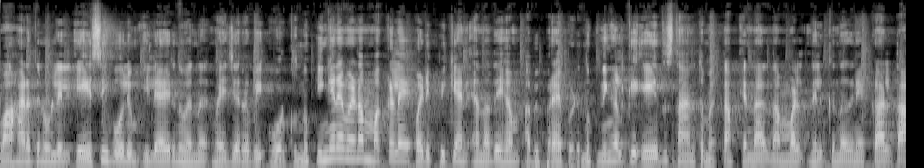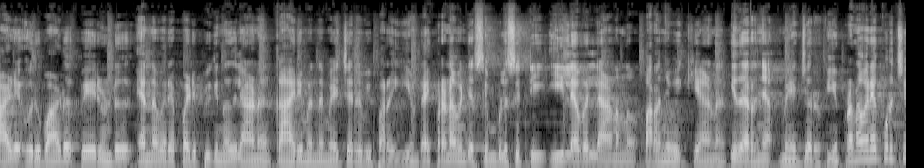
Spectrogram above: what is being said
വാഹനത്തിനുള്ളിൽ എ സി പോലും ഇല്ലായിരുന്നു എന്ന് മേജർ രവി ഓർക്കുന്നു. ഇങ്ങനെ വേണം മക്കളെ പഠിപ്പിക്കാൻ എന്ന് അദ്ദേഹം അഭിപ്രായപ്പെടുന്നു. നിങ്ങൾക്ക് ഏത് സ്ഥാനത്തും എത്താം. എന്നാൽ നമ്മൾ നിൽക്കുന്നതിനേക്കാൾ താഴെ ഒരുപാട് പേരുണ്ട് എന്നവരെ പഠിപ്പിക്കുന്നതിലാണ് കാര്യമെന്ന് മേജർ രവി പറയുകയുണ്ടായി. പ്രണവിന്റെ സിംപ്ലിസിറ്റി ഈ ലെവലിലാണെന്ന് പറഞ്ഞു വെക്കുകയാണ് ഇതറിഞ്ഞ മേജർ രവിയും. പ്രണവിനെ കുറിച്ച്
